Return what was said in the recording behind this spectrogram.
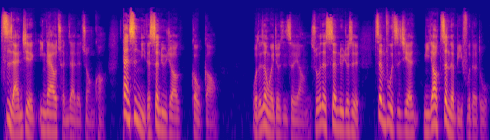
自然界应该要存在的状况，但是你的胜率就要够高，我的认为就是这样。所谓的胜率就是正负之间，你要正的比负的多，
